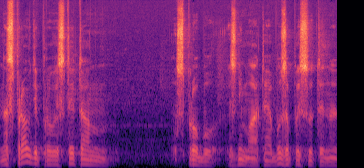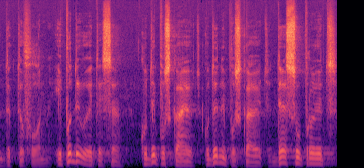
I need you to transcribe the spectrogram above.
насправді провести там спробу знімати або записувати на диктофон і подивитися, куди пускають, куди не пускають, де супровід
